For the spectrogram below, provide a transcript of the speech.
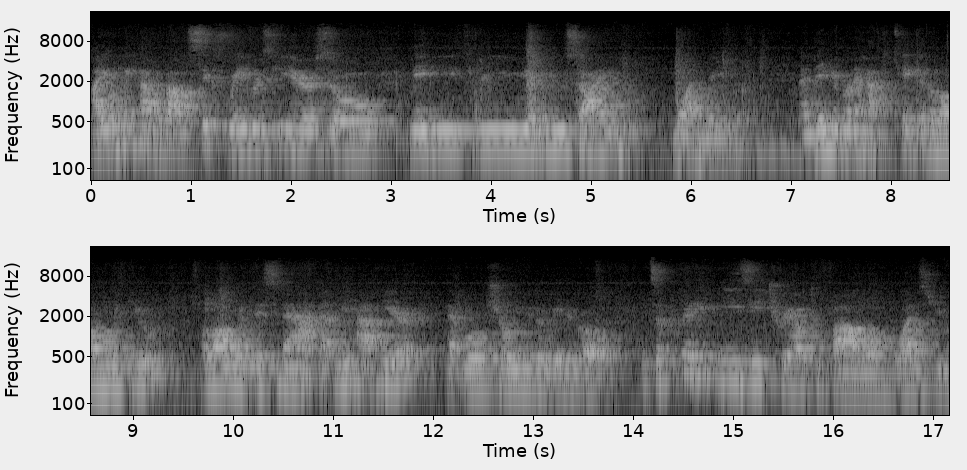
I only have about six waivers here, so maybe three of you sign one waiver. And then you're going to have to take it along with you, along with this map that we have here that will show you the way to go. It's a pretty easy trail to follow once you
